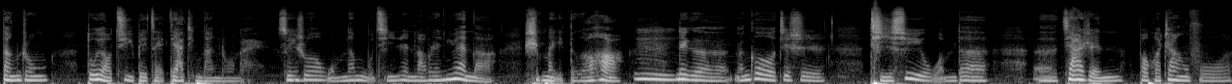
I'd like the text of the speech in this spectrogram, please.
当中都要具备在家庭当中来。所以说，我们的母亲任劳任怨呢是美德哈，嗯，那个能够就是体恤我们的呃家人，包括丈夫，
